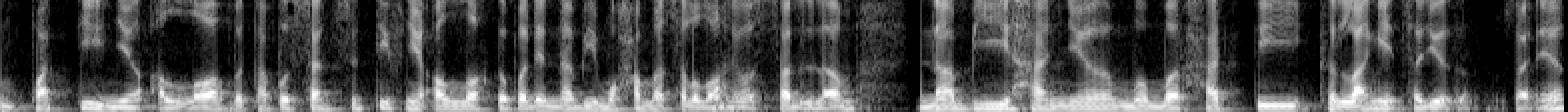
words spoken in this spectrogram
empatinya Allah, betapa sensitifnya Allah kepada Nabi Muhammad sallallahu alaihi wasallam. Nabi hanya memerhati ke langit saja Ustaz ya.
